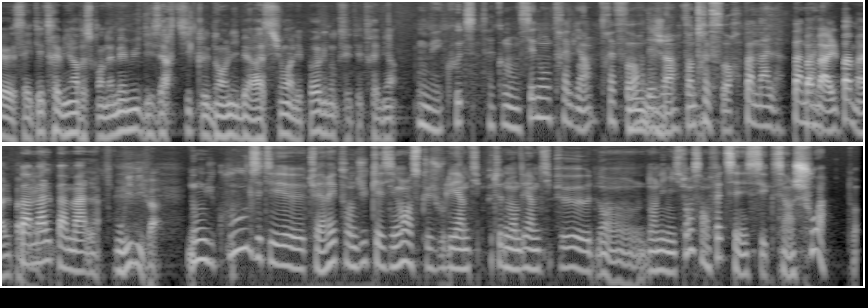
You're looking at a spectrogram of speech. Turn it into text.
euh, ça a été très bien parce qu'on a même eu des articles dans Libération à l'époque, donc c'était très bien. Mais écoute, ça a commencé donc très bien, très fort Mhm. déjà. Enfin, très fort, pas mal. Pas, Pas mal, pas mal, pas, Pas mal, pas mal. Oui, il y va. Donc du coup, c'était, tu as répondu quasiment à ce que je voulais un petit peu te demander un petit peu dans, dans l'émission. C'est en fait, c'est, un choix, toi.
